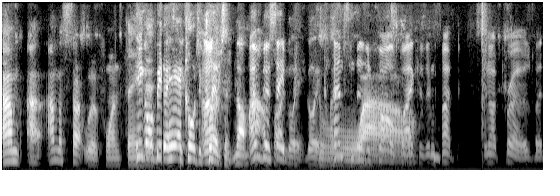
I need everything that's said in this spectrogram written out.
I'm I, I'm gonna start with one thing. He gonna that- be the head coach of Uh, Clemson. no, I'm, I was I'm gonna sorry. say- go ahead. Go ahead. Clemson doesn't Wow. qualify because they're not they're not pros, but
